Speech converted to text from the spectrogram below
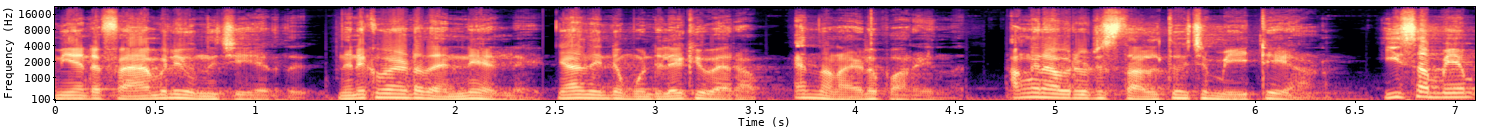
നീ എന്റെ ഫാമിലി ഒന്നും ചെയ്യരുത്. നിനക്ക് വേണ്ടത് എന്നെയല്ലേ. ഞാൻ നിന്റെ മുന്നിലേക്ക് വരാം എന്നാണ് അയാൾ പറയുന്നത്. അങ്ങനെ അവരൊരു സ്ഥലത്ത് വെച്ച് മീറ്റ് ചെയ്യാണ്. ഈ സമയം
